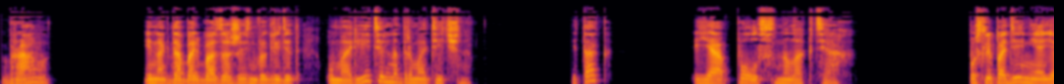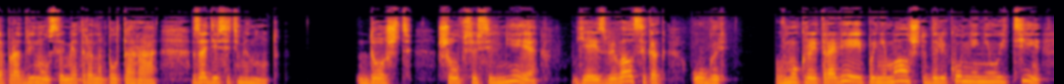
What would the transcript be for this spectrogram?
Браво! Иногда борьба за жизнь выглядит уморительно драматично. Итак, я полз на локтях. После падения я продвинулся метра на полтора за десять минут. Дождь шел все сильнее, я избивался, как угорь, в мокрой траве и понимал, что далеко мне не уйти —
